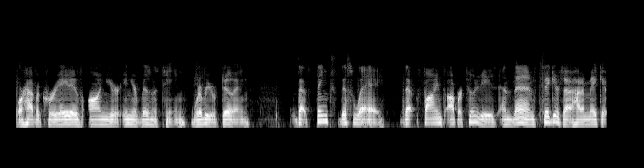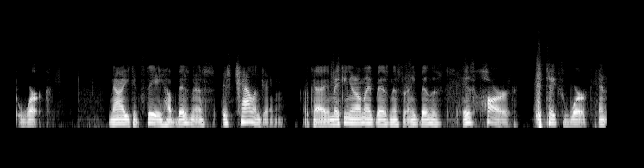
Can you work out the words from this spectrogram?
or have a creative on your in your business team, whatever you're doing, that thinks this way, that finds opportunities and then figures out how to make it work. Now you can see how business is challenging. Okay, making an online business or any business is hard. It takes work and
